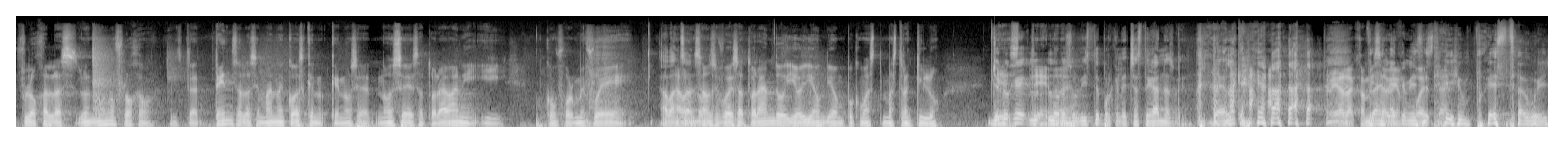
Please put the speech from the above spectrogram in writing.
floja las no, no floja está tensa la semana cosas que, que no se no se desatoraban y, conforme fue avanzando. se fue desatorando y hoy día un día un poco más más tranquilo yo creo que este, lo, resolviste porque le echaste ganas, güey. Traía la, la camisa bien puesta. bien puesta, güey.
